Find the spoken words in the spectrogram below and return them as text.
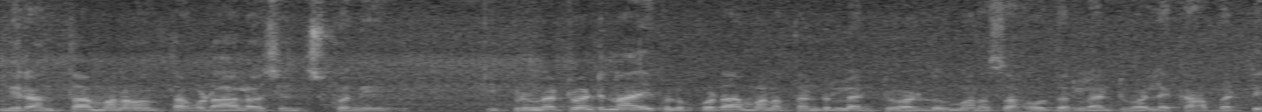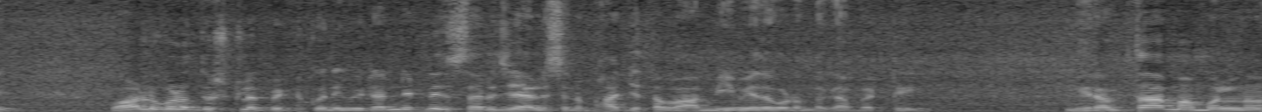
మీరంతా మనమంతా కూడా ఆలోచించుకొని ఇప్పుడున్నటువంటి నాయకులు కూడా మన తండ్రులు లాంటి వాళ్ళు మన సహోదరులు లాంటి వాళ్ళే కాబట్టి వాళ్ళు కూడా దృష్టిలో పెట్టుకొని వీటన్నిటిని సరి చేయాల్సిన బాధ్యత వా- మీ మీద కూడా ఉంది కాబట్టి మీరంతా మమ్మల్ని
